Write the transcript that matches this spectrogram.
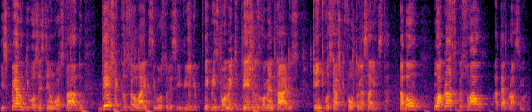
Espero que vocês tenham gostado. Deixa aqui o seu like se gostou desse vídeo e principalmente deixa nos comentários quem que você acha que faltou nessa lista. Tá bom? Um abraço pessoal, até a próxima.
